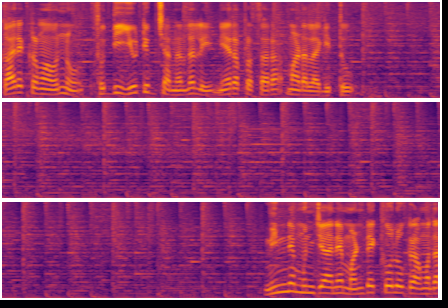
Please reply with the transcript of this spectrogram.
ಕಾರ್ಯಕ್ರಮವನ್ನು ಸುದ್ದಿ ಯೂಟ್ಯೂಬ್ ಚಾನೆಲ್ನಲ್ಲಿ ನೇರ ಪ್ರಸಾರ ಮಾಡಲಾಗಿತ್ತು. ನಿನ್ನೆ ಮುಂಜಾನೆ ಮಂಡೆಕೋಲು ಗ್ರಾಮದ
